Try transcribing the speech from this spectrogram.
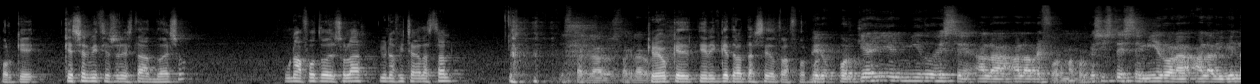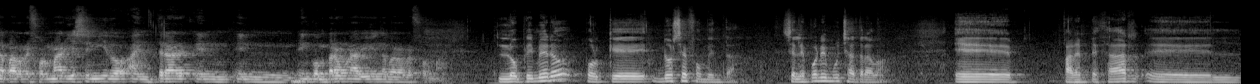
porque ¿qué servicio se le está dando a eso? ¿Una foto del solar y una ficha catastral? Está claro, está claro. Creo que tienen que tratarse de otra forma. Pero ¿por qué hay el miedo ese a la, a la reforma? ¿Por qué existe ese miedo a la, a la, vivienda para reformar y ese miedo a entrar en, en, en comprar una vivienda para reformar? Lo primero, porque no se fomenta, se le pone mucha traba. Eh, para empezar, el,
